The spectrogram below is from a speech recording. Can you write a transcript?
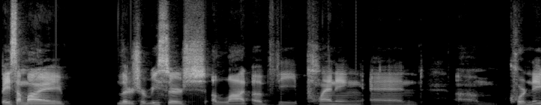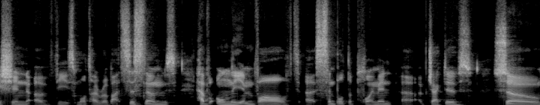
based on my literature research, a lot of the planning and um, coordination of these multi-robot systems have only involved uh, simple deployment uh, objectives. So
